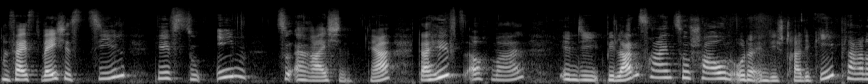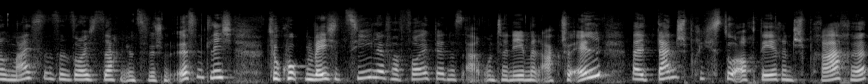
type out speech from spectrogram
Das heißt, welches Ziel hilfst du ihm zu erreichen. Ja, da hilft es auch mal, in die Bilanz reinzuschauen oder in die Strategieplanung. Meistens sind solche Sachen inzwischen öffentlich, zu gucken, welche Ziele verfolgt denn das Unternehmen aktuell, weil dann sprichst du auch deren Sprache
